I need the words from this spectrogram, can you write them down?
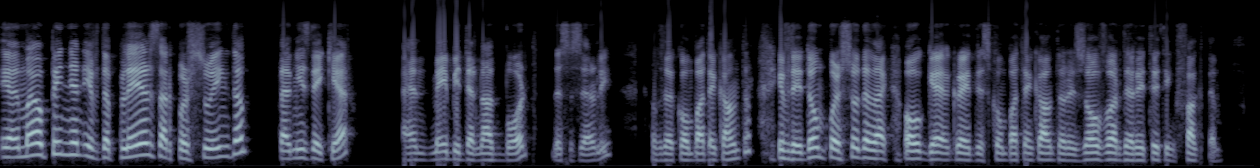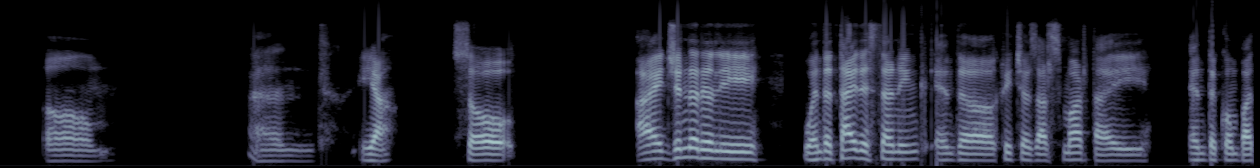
in my opinion if the players are pursuing them that means they care and maybe they're not bored necessarily of the combat encounter. If they don't pursue they're like oh great this combat encounter is over they're retreating fuck them. Um and yeah. So i generally when the tide is turning and the creatures are smart, I end the combat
